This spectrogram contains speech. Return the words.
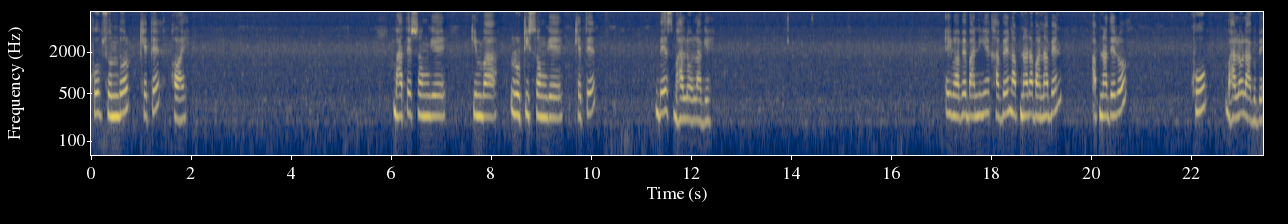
খুব সুন্দর খেতে হয়। ভাতের সঙ্গে কিংবা রুটির সঙ্গে খেতে বেশ ভালো লাগে। এইভাবে বানিয়ে খাবেন, আপনারা বানাবেন, আপনাদেরও খুব ভালো লাগবে।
